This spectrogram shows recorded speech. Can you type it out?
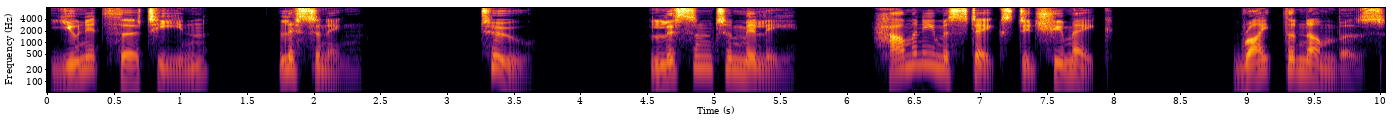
Unit 13, Listening. 2. Listen to Millie. How many mistakes did she make? Write the numbers.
